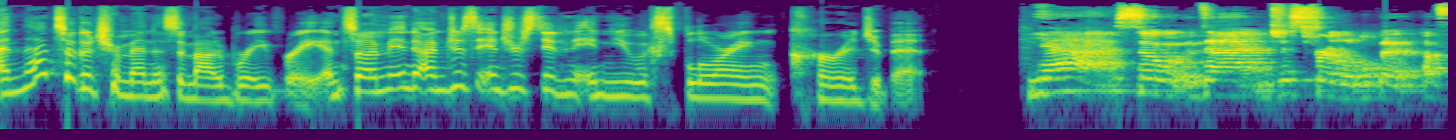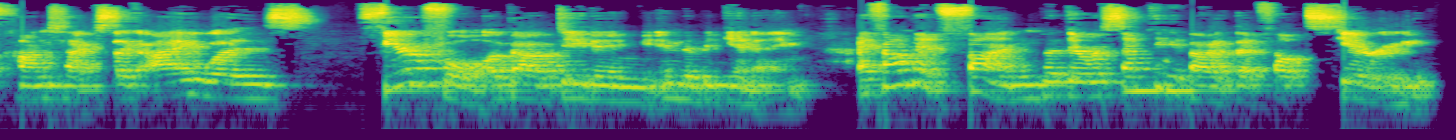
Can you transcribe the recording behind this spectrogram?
And that took a tremendous amount of bravery. And so I'm in, I'm just interested in, in you exploring courage a bit. Yeah, so that just for a little bit of context, like I was fearful about dating in the beginning. I found it fun, but there was something about it that felt scary.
